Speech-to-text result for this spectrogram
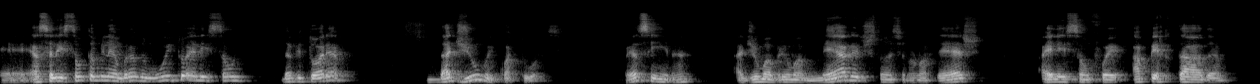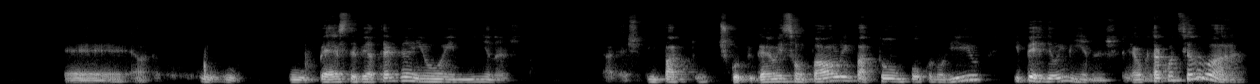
é, essa eleição está me lembrando muito a eleição da vitória da Dilma em 14. Foi assim, né? A Dilma abriu uma mega distância no Nordeste, a eleição foi apertada, é, o, o, o, PSDB até ganhou em Minas, empatou, desculpe, ganhou em São Paulo, empatou um pouco no Rio e perdeu em Minas. É o que está acontecendo agora.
